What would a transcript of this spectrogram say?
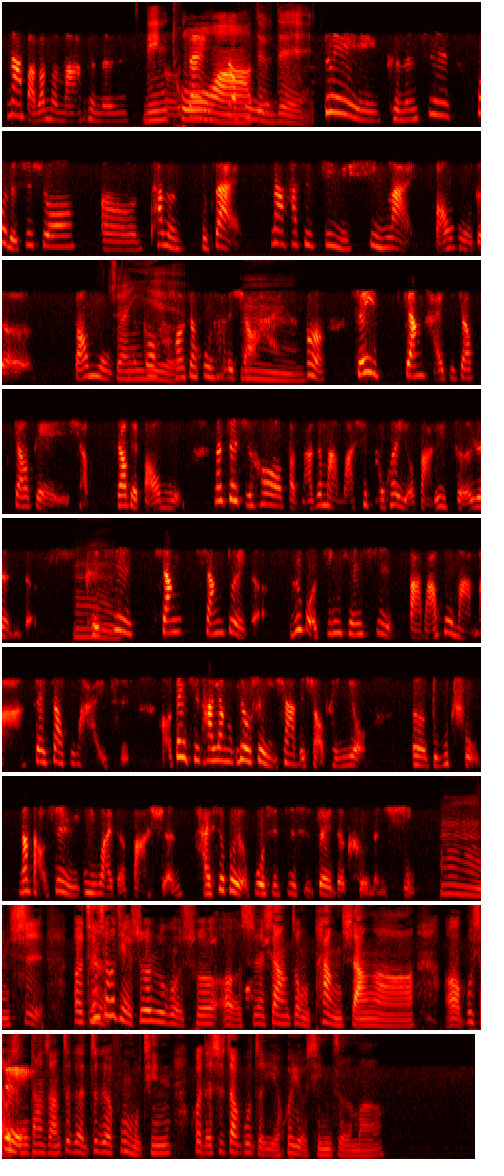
那爸爸妈妈可能临托啊、呃，对不对？对，可能是，或者是说，呃，他们不在，那他是基于信赖保姆的保姆能够好好照顾他的小孩，嗯，嗯，所以将孩子交交给小交给保姆，那这时候爸爸跟妈妈是不会有法律责任的。嗯、可是相相对的，如果今天是爸爸或妈妈在照顾孩子。好但是他让六岁以下的小朋友，呃，独处，那导致于意外的发生，还是会有过失致死罪的可能性。嗯，是。呃，陈小姐说，如果说呃是像这种烫伤啊，呃不小心烫伤，这个这个父母亲或者是照顾者也会有刑责吗？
